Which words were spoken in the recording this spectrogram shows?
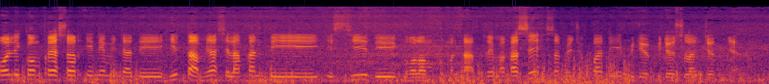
oli kompresor ini menjadi hitam ya. Silahkan diisi di kolom komentar. Terima kasih. Sampai jumpa di video-video selanjutnya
